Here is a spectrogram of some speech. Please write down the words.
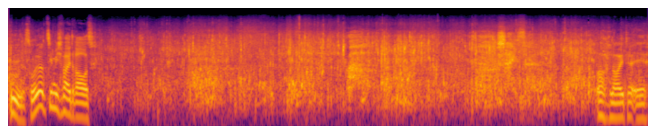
Hm, das muss ja ziemlich weit raus. Scheiße. Oh, Leute, ey.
